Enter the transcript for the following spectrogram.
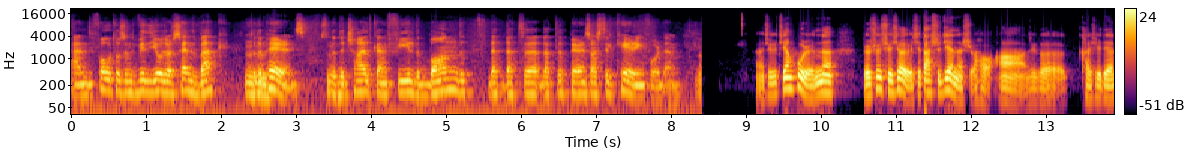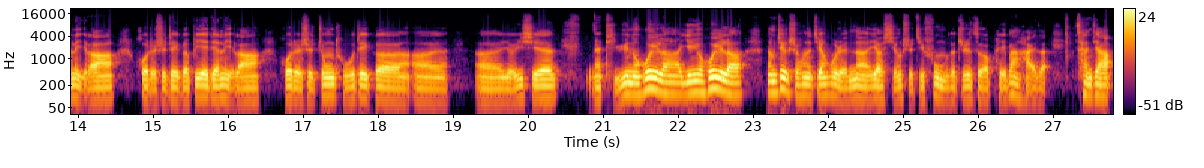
and photos and videos are sent back to the Mhm. parents so that the child can feel the bond that, that, uh, that the parents are still caring for them. 啊，这个监护人呢，比如说学校有一些大事件的时候啊，这个开学典礼啦，或者是这个毕业典礼啦，或者是中途这个呃 呃有一些那、体育运动会啦、音乐会啦，那么这个时候呢，监护人呢要行使其父母的职责，陪伴孩子参加，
